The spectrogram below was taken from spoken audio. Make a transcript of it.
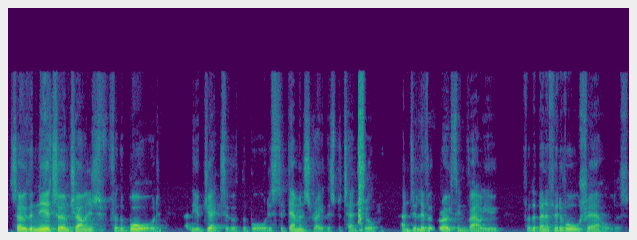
So the near-term challenge for the board and the objective of the board is to demonstrate this potential and deliver growth in value for the benefit of all shareholders.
